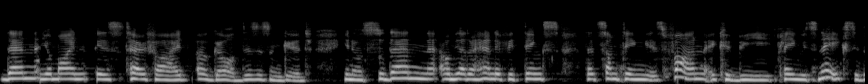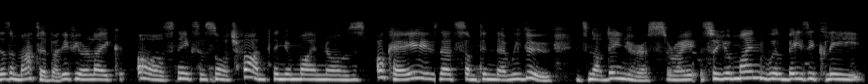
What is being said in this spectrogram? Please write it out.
then your mind is terrified oh god this isn't good you know? So then on the other hand if it thinks that something is fun it could be playing with snakes it doesn't matter. But if you're like oh snakes are so much fun then your mind knows okay that's something that we do. It's not dangerous right? So your mind will basically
